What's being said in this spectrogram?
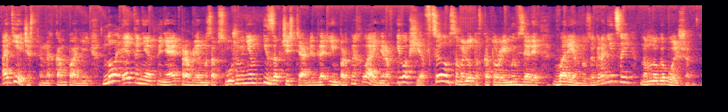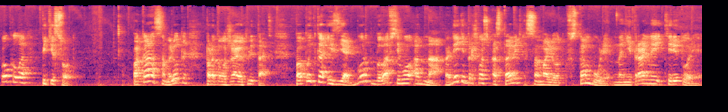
отечественных компаний. Но это не отменяет проблемы с обслуживанием и запчастями для импортных лайнеров. И вообще, в целом самолетов, которые мы взяли в аренду за границей, намного больше. Около 500. Пока самолеты продолжают летать. Попытка изъять борт была всего одна. Победе пришлось оставить самолет в Стамбуле, на нейтральной территории.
